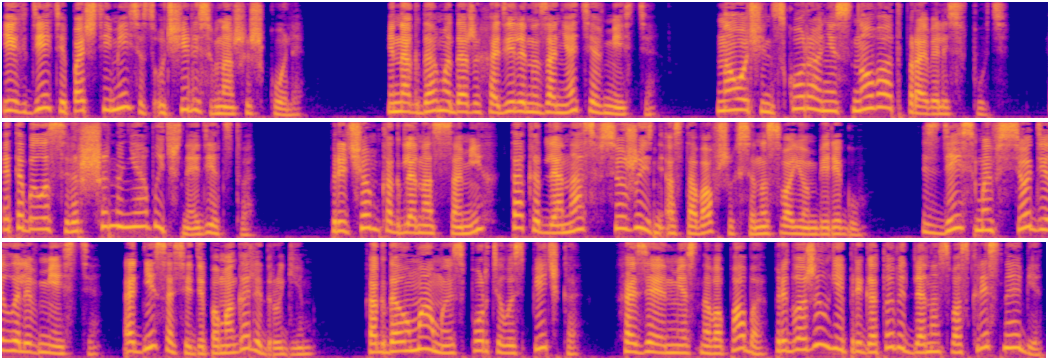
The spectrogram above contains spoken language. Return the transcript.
Их дети почти месяц учились в нашей школе. Иногда мы даже ходили на занятия вместе. Но очень скоро они снова отправились в путь. Это было совершенно необычное детство. Причем как для нас самих, так и для нас всю жизнь остававшихся на своем берегу. Здесь мы все делали вместе. Одни соседи помогали другим. Когда у мамы испортилась печка, Хозяин местного паба предложил ей приготовить для нас воскресный обед,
